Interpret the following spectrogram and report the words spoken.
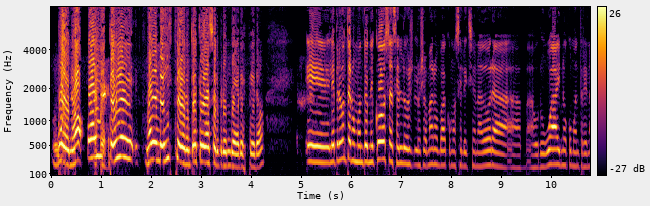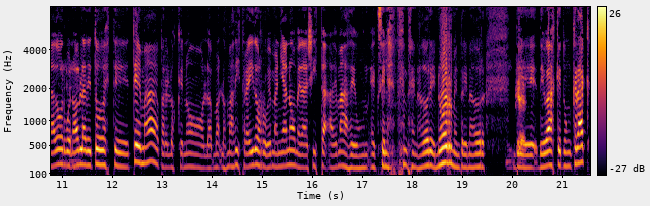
Bueno, hoy te voy a... ¿No lo leíste? Bueno, entonces te voy a sorprender, espero. Eh, le preguntan un montón de cosas, él lo, llamaron, va como seleccionador a, Uruguay, no como entrenador. Bueno, habla de todo este tema. Para los que no, los más distraídos, Rubén Mañano, medallista, además de un excelente entrenador, enorme entrenador de, de básquet, un crack,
